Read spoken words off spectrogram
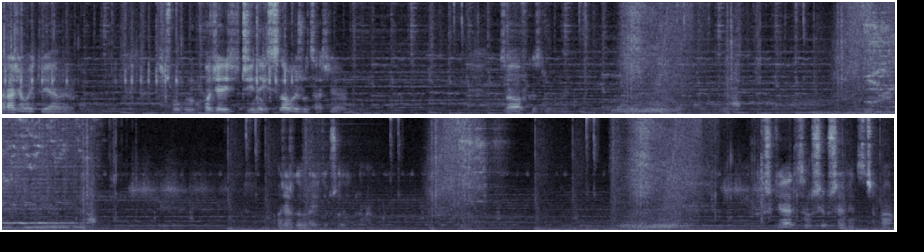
Na razie wejtujemy. Przecież mógłbym podzielić dżiny i slowy rzucać, nie? Cofkę zrobimy. Chociaż dobra, idź do przodu. No. Szkielety są szybsze, więc trzeba...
